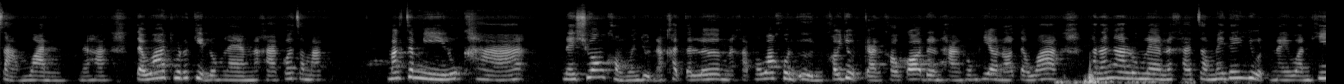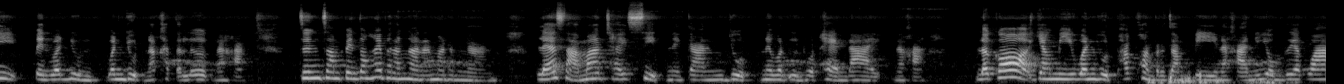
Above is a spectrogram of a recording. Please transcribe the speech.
13 วันนะคะ แต่ว่าธุรกิจโรงแรมนะคะ ก็จะมักมักจะมีลูกค้าในช่วงของวันหยุดนักขัตฤกษ์นะคะ เพราะว่าคนอื่นเขาหยุดกันเขาก็เดินทางท่องเที่ยวเนาะแต่ว่าพนักงานโรงแรมนะคะจะไม่ได้หยุดในวันที่เป็นวันหยุดวันหยุดนักขัตฤกษ์นะคะ จึงจำเป็นต้องให้พนักงานนั้นมาทำงาน และสามารถใช้สิทธิ์ในการหยุดในวันอื่นทดแทนได้นะคะ แล้วก็ยังมีวันหยุดพักผ่อนประจำปีนะคะ นิยมเรียกว่า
